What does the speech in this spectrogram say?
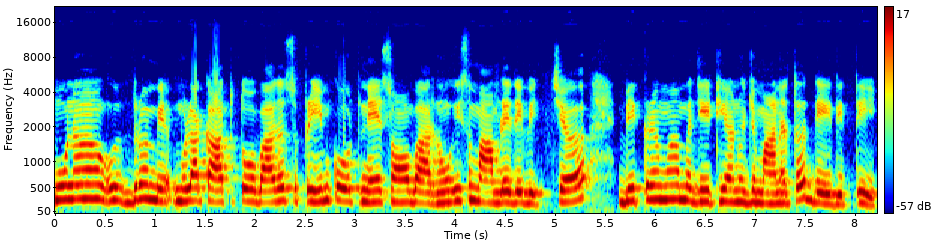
ਹੁਣ ਉਧਰੋਂ ਮੁਲਾਕਾਤ ਤੋਂ ਬਾਅਦ ਸੁਪਰੀਮ ਕੋਰਟ ਨੇ ਸੋਮਵਾਰ ਨੂੰ ਇਸ ਮਾਮਲੇ ਦੇ ਵਿੱਚ ਵਿਕਰਮ ਮਜੀਠੀਆ ਨੂੰ ਜ਼ਮਾਨਤ ਦੇ ਦਿੱਤੀ।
